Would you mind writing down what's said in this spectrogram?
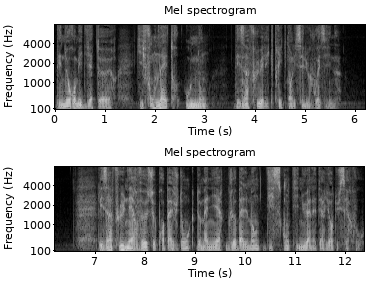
des neuromédiateurs, qui font naître ou non des influx électriques dans les cellules voisines. Les influx nerveux se propagent donc de manière globalement discontinue à l'intérieur du cerveau.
